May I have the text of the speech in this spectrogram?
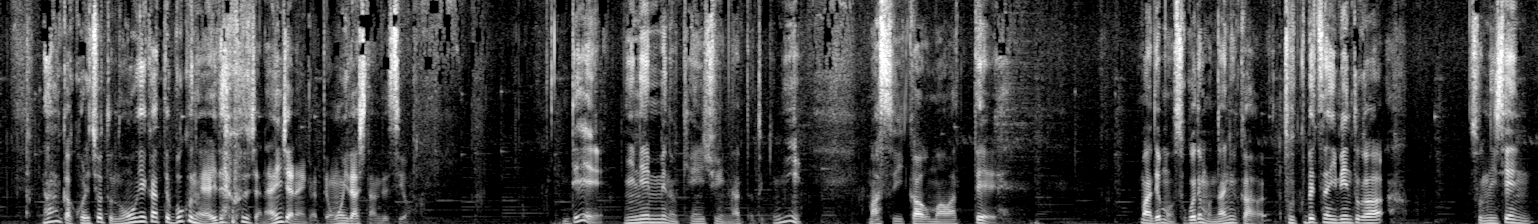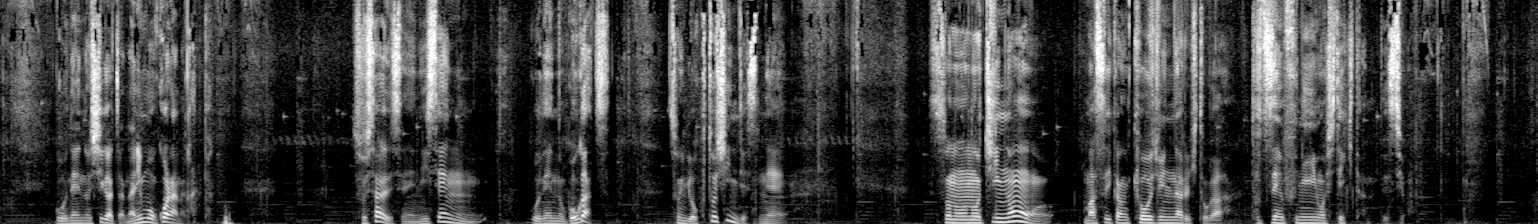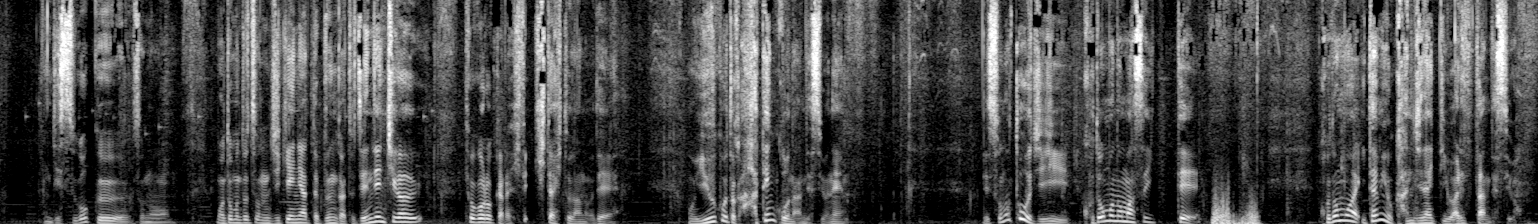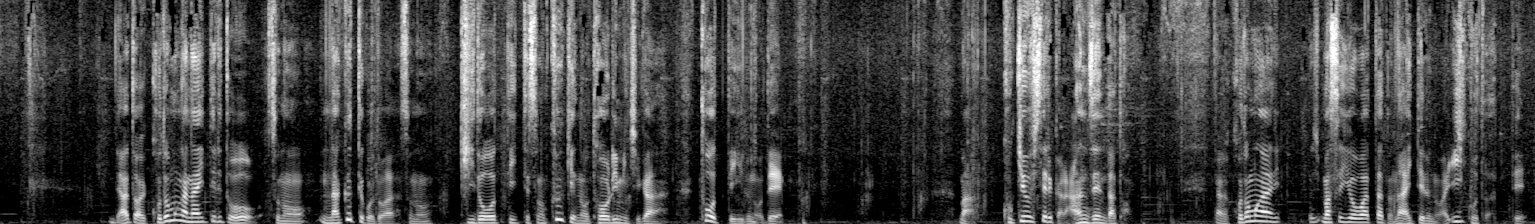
なんかこれちょっと脳外科って僕のやりたいことじゃないんじゃないかって思い出したんですよ。で2年目の研修医になった時に麻酔科を回ってまあでもそこでも何か特別なイベントがその2005年の4月は何も起こらなかったそしたらですね2005年の5月その翌年にですねその後の麻酔科の教授になる人が突然赴任をしてきたんですよ。ですごくそのもともとその時系にあった文化と全然違うところから来た人なのでもう言うことが破天荒なんですよね。でその当時子供の麻酔って子供は痛みを感じないって言われてたんですよ。であとは子供が泣いてるとその泣くってことはその気道っていってその空気の通り道が通っているのでまあ呼吸してるから安全だとだから子供が麻酔終わった後泣いてるのはいいことだって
